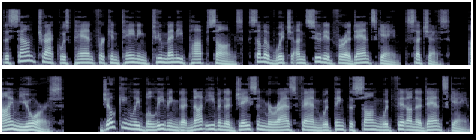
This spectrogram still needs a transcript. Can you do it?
The soundtrack was panned for containing too many pop songs, some of which unsuited for a dance game, such as, "'I'm Yours' jokingly believing that not even a Jason Mraz fan would think the song would fit on a dance game.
